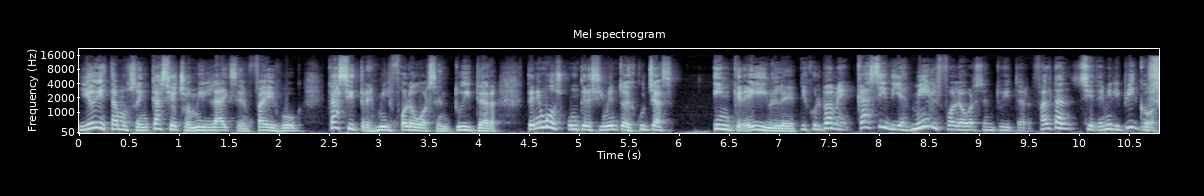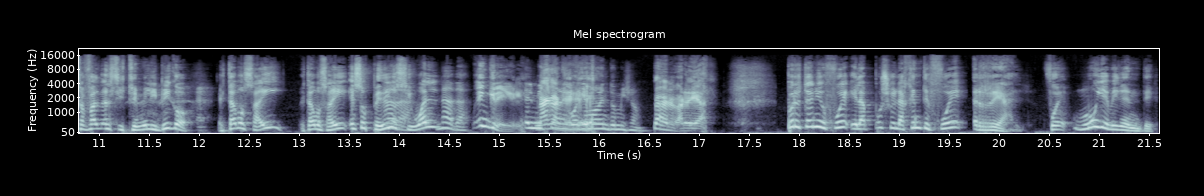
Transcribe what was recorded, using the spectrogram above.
y hoy estamos en casi 8.000 likes en Facebook, casi 3.000 followers en Twitter. Tenemos un crecimiento de escuchas increíble. Disculpame, casi 10.000 followers en Twitter. Faltan 7.000 y pico. Ya faltan 7.000 y pico. Estamos ahí, estamos ahí. Esos pedidos Nada, igual. nada. Increíble. El millón Nada en cualquier momento un millón. Pero este año fue, el apoyo de la gente fue real. Fue muy evidente.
